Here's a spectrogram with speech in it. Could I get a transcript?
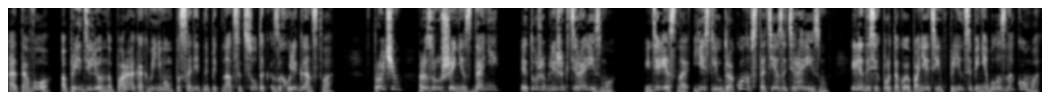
А того определенно пора как минимум посадить на 15 суток за хулиганство. Впрочем, разрушение зданий — это уже ближе к терроризму. Интересно, есть ли у драконов статья за терроризм? Или до сих пор такое понятие им в принципе не было знакомо?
